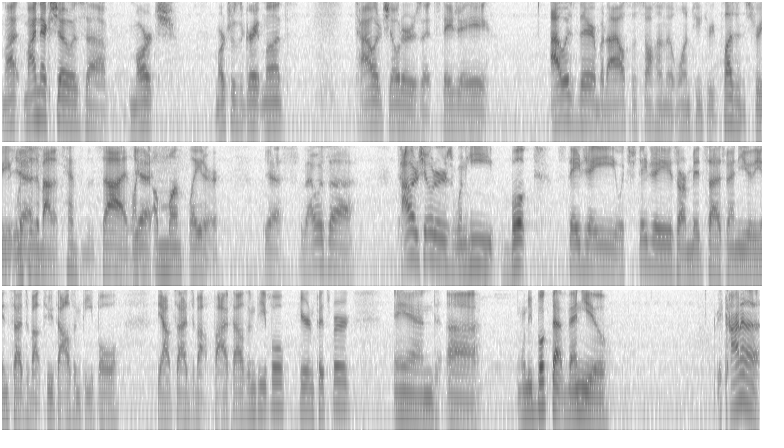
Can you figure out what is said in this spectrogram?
my my next show is uh, March. March was a great month. Tyler Childers at Stage AE. I was there, but I also saw him at one two three Pleasant Street, which Yes. is about a tenth of the size, like a month later. Yes, that was uh, Tyler Childers when he booked Stage AE, which Stage AE is our mid-sized venue. The inside's about 2,000 people. The outside's about 5,000 people here in Pittsburgh. And uh, when he booked that venue, it kind of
